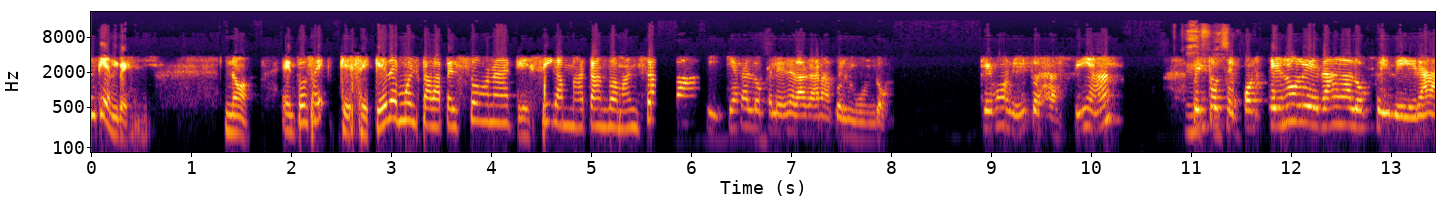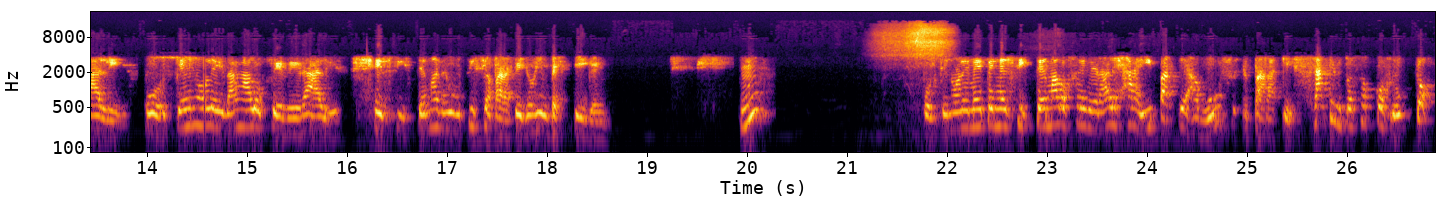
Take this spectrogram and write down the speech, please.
¿Tú me entiendes? No. Entonces, que se quede muerta la persona, que sigan matando a manzana y que hagan lo que le dé la gana a todo el mundo. Qué bonito es así, ¿ah? Entonces, ¿por qué no le dan a los federales? ¿Por qué no le dan a los federales el sistema de justicia para que ellos investiguen? ¿Mm? ¿Por qué no le meten el sistema a los federales ahí para que abusen, para que saquen todos esos corruptos,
